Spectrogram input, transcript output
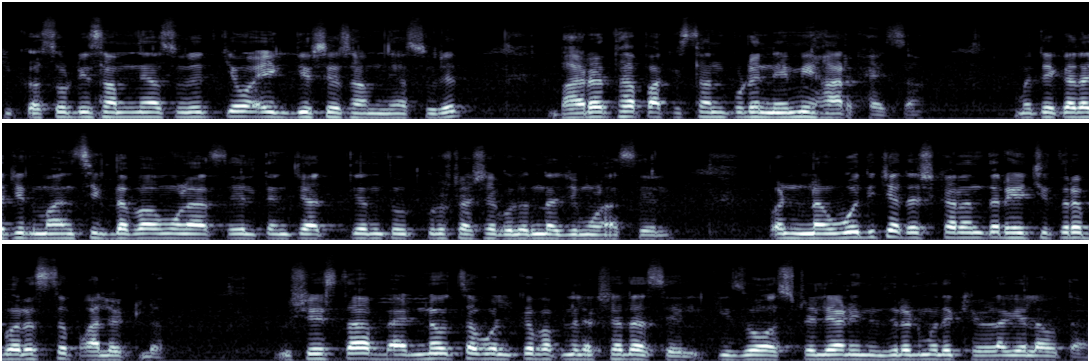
की कसोटी सामने असू देत किंवा एकदिवसीय सामने असू देत भारत हा पाकिस्तानपुढे नेहमी हार खायचा. मग ते कदाचित मानसिक दबावामुळे असेल त्यांच्या अत्यंत उत्कृष्ट अशा गोलंदाजीमुळे असेल. पण नव्वदीच्या दशकानंतर हे चित्र बरंचसं पालटलं. विशेषतः ब्याण्णवचा वर्ल्ड कप आपल्या लक्षात असेल की जो ऑस्ट्रेलिया आणि न्यूझीलंडमध्ये खेळला गेला होता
